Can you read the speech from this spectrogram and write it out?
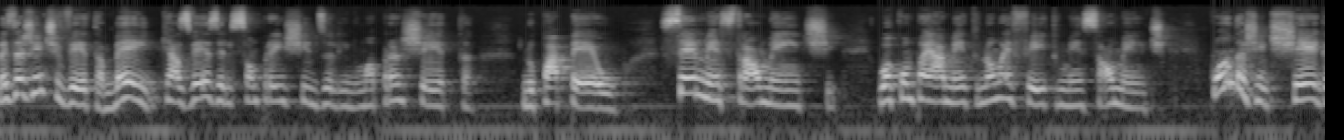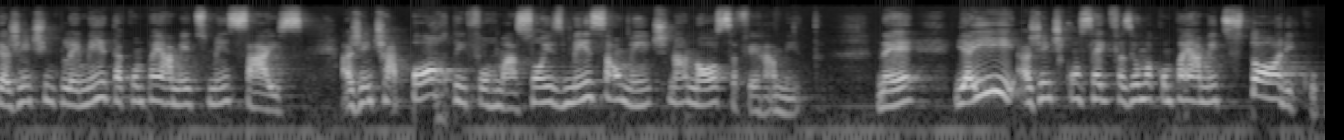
Mas a gente vê também que às vezes eles são preenchidos ali numa prancheta, no papel, semestralmente. O acompanhamento não é feito mensalmente. Quando a gente chega, a gente implementa acompanhamentos mensais. A gente aporta informações mensalmente na nossa ferramenta, né? E aí a gente consegue fazer um acompanhamento histórico,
